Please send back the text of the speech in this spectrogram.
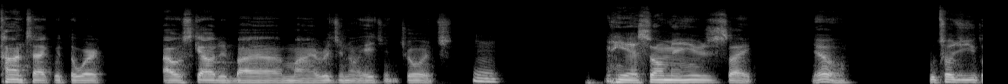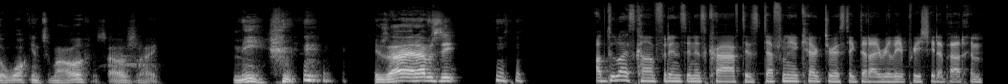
contact with the work, I was scouted by uh, my original agent, George. Mm. He had saw me and he was just like, yo, who told you you could walk into my office? I was like, me. he was like, all right, have a seat. Abdulaye's confidence in his craft is definitely a characteristic that I really appreciate about him.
